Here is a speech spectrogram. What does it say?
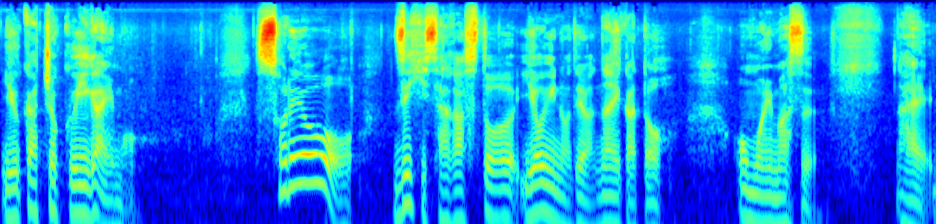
床直以外も。それをぜひ探すと良いのではないかと思います。はい、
